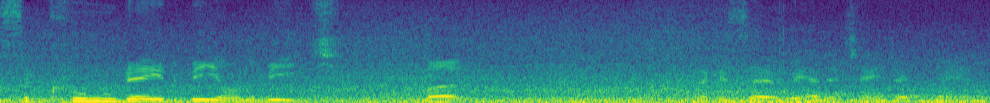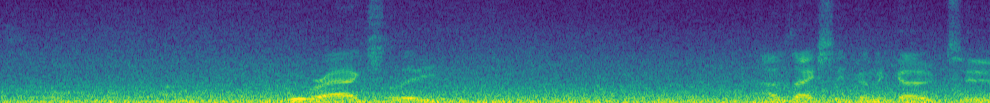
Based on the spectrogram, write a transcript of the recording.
It's a cool day to be on the beach, but like I said, we had to change our plans. We were actually, I was actually going to go to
